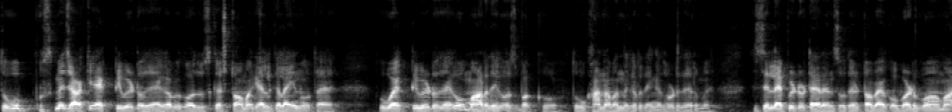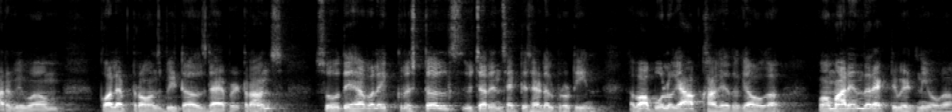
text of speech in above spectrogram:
तो वो उसमें जाके एक्टिवेट हो जाएगा बिकॉज उसका स्टॉमक एल्कलाइन होता है तो वो एक्टिवेट हो जाएगा वो मार देगा उस बग को तो वो खाना बंद कर देंगे थोड़ी देर में जैसे लेपिडोटेरेंस होते हैं tobacco budworm armyworm coleopterans beetles dipterans so they have like crystals which are insecticidal protein अब आप बोलोगे आप खा गए तो क्या होगा वो हमारे अंदर एक्टिवेट नहीं होगा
